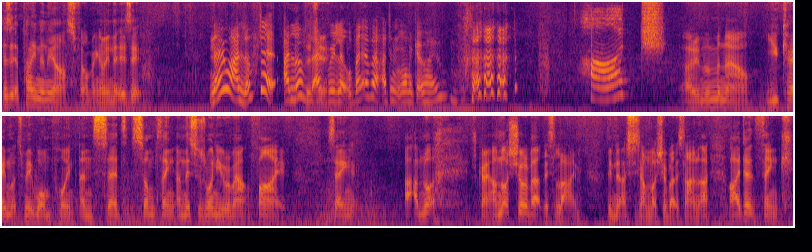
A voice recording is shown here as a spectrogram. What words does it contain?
Is it a pain in the arse filming? I mean, is it? No, I loved it. I loved Did you? every little bit of it. I didn't want to go home. Hodge. I remember now. You came up to me at one point and said something, and this was when you were about five, saying, "I'm not." It's great. I'm not sure about this line. Actually I'm not sure about this line. I, I don't think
